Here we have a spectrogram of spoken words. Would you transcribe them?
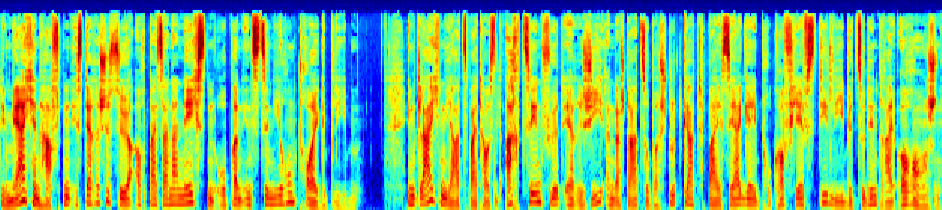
Dem Märchenhaften ist der Regisseur auch bei seiner nächsten Operninszenierung treu geblieben. Im gleichen Jahr 2018 führt er Regie an der Staatsoper Stuttgart bei Sergei Prokofjews Die Liebe zu den drei Orangen.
